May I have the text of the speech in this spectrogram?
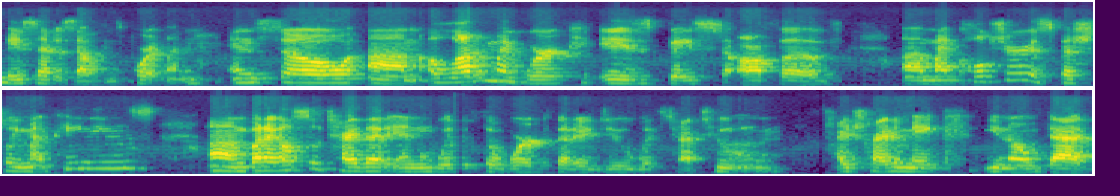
based out of Southeast Portland. And so, um, a lot of my work is based off of uh, my culture, especially my paintings. Um, but I also tie that in with the work that I do with tattooing. I try to make, you know, that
